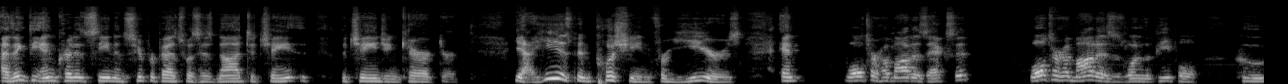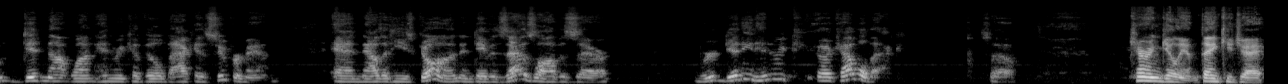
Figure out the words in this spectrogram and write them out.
I think the end credit scene in Super Pets was his nod to change the change in character. Yeah, he has been pushing for years. And Walter Hamada's exit, Walter Hamada is one of the people who did not want Henry Cavill back as Superman. And now that he's gone and David Zaslav is there, we're getting Henry uh, Cavill back. So, Karen Gillan, thank you, Jay.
